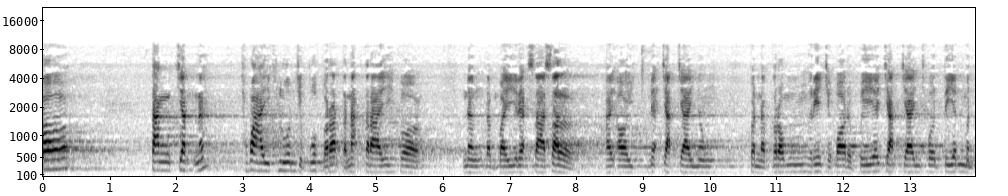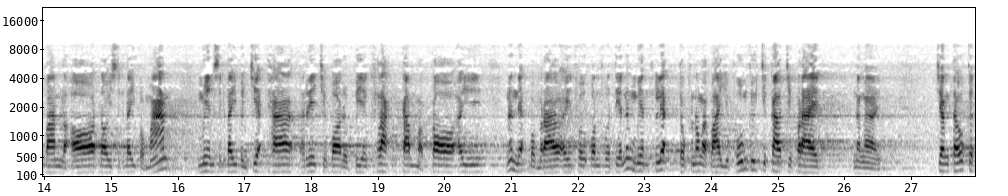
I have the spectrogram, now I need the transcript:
ក៏តាំងចិត្តណាថ្វាយខ្លួនចំពោះបរតនត្រ័យក៏នឹងដើម្បីរក្សាសិលហើយឲ្យអ្នកចាត់ចែងក្នុងបណ្ណក្រមរាជបរិពាចាត់ចែងធ្វើទានមិនបានល្អដោយសេចក្តីប្រមាថមានសេចក្តីបញ្ជាក់ថារាជបរិពាខ្លះកម្មករអី ណាអ្នកបំរើអីធ្វើបន់ធ្វើទានហ្នឹងមានធ្លាក់ទៅក្នុងអបាយភូមិគឺជាកើតជាប្រែតហ្នឹងហើយចឹងទៅគិត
